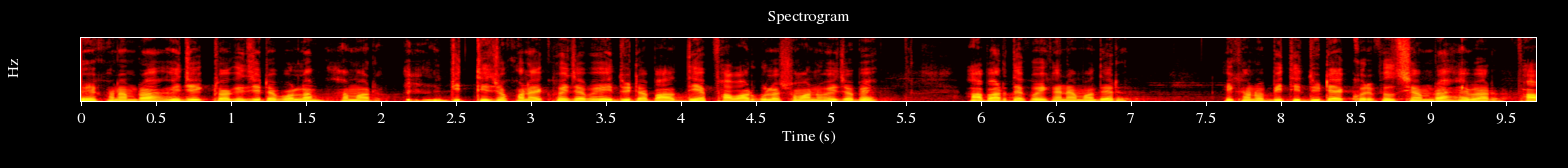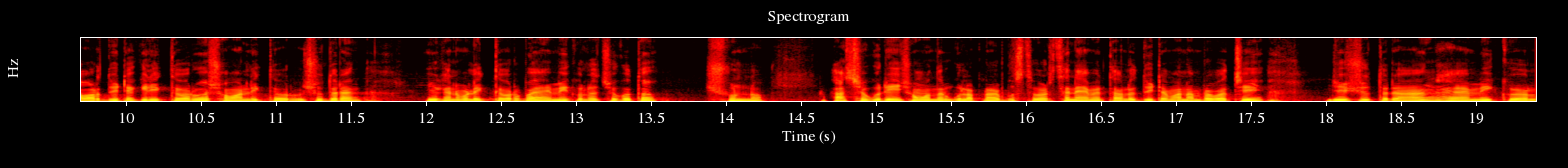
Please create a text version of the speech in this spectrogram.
তো এখন আমরা এই যে একটু আগে যেটা বললাম, আমার ভিত্তি যখন এক হয়ে যাবে, এই দুইটা বাদ দিয়ে পাওয়ারগুলো সমান হয়ে যাবে। আবার দেখো এখানে আমাদের, এখানেও ভিত্তির দুইটা এক করে ফেলছি আমরা, এবার পাওয়ার দুইটাকে লিখতে পারব, সমান লিখতে পারব। সুতরাং এখানে আমরা লিখতে পারব এম ইকুয়াল হচ্ছে কত? শূন্য। আশা করি এই সমাধানগুলো আপনারা বুঝতে পারছেন এম এর তাহলে দুইটা মান আমরা পাচ্ছি, যে সুতরাং এম ইকুয়াল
